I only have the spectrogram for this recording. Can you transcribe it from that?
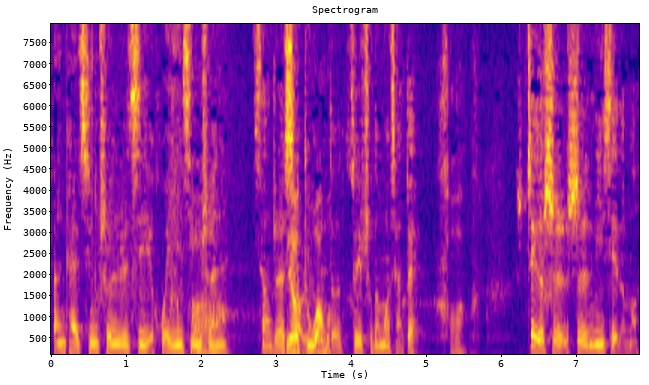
翻开青春日记，回忆青春，想着小读完吗人物的最初的梦想。对，好啊，这个是是你写的吗？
